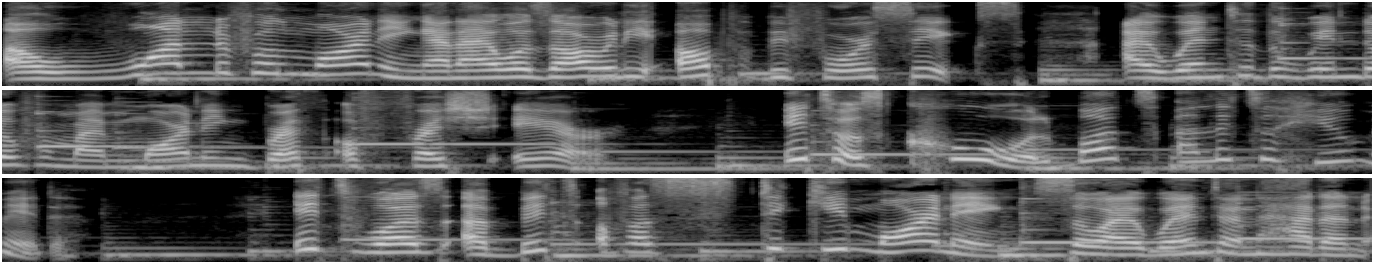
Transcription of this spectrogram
a wonderful morning, and I was already up before six. I went to the window for my morning breath of fresh air. It was cool, but a little humid. It was a bit of a sticky morning, so I went and had an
